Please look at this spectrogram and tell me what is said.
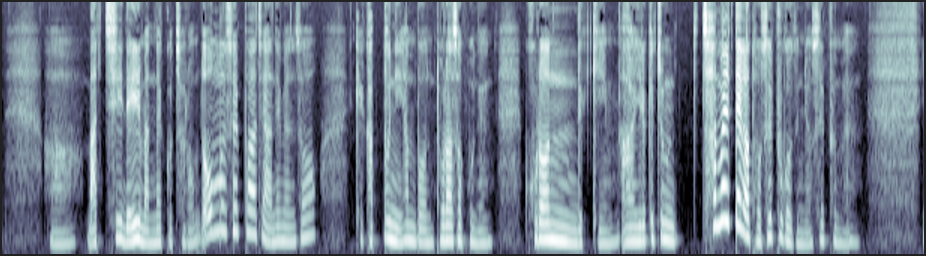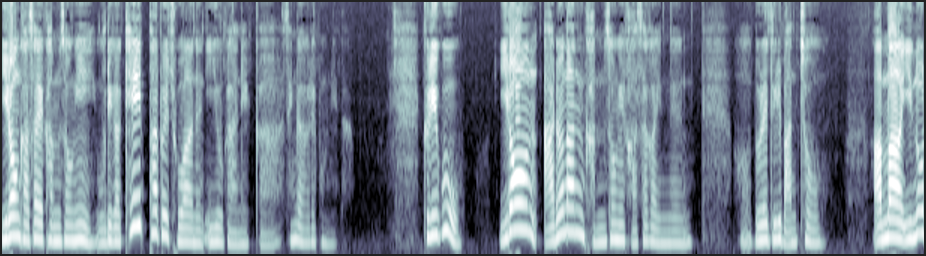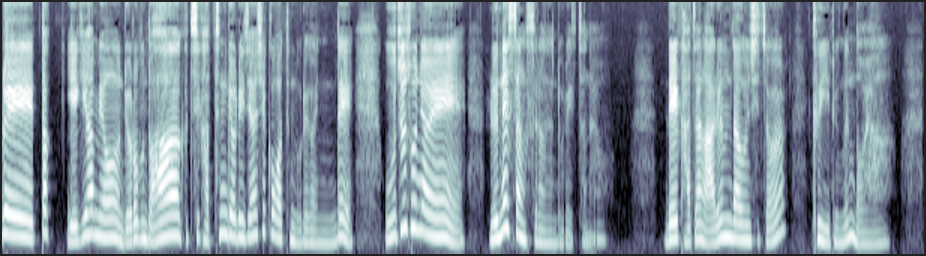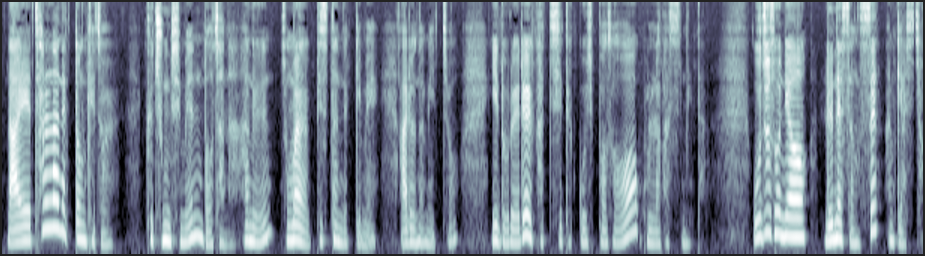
어, 마치 내일 만날 것처럼 너무 슬퍼하지 않으면서 이렇게 가뿐히 한번 돌아서 보는 그런 느낌. 아, 이렇게 좀 참을 때가 더 슬프거든요, 슬픔은. 이런 가사의 감성이 우리가 케이팝을 좋아하는 이유가 아닐까 생각을 해봅니다. 그리고 이런 아련한 감성의 가사가 있는 어, 노래들이 많죠. 아마 이 노래 딱 얘기하면 여러분도 아, 그치, 같은 결이지 하실 것 같은 노래가 있는데 우주소녀의 르네상스라는 노래 있잖아요. 내 가장 아름다운 시절, 그 이름은 너야. 나의 찬란했던 계절, 그 중심엔 너잖아. 하는 정말 비슷한 느낌의 아련함이 있죠. 이 노래를 같이 듣고 싶어서 골라봤습니다. 우주소녀 르네상스 함께 하시죠.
